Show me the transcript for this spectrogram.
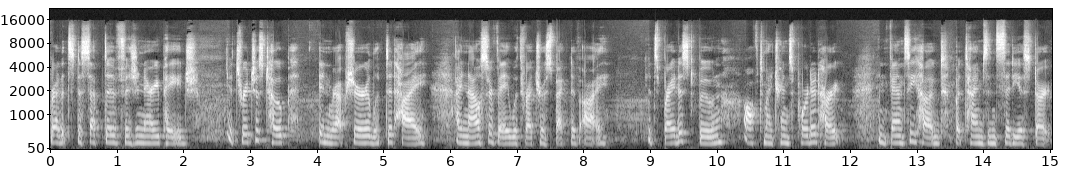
read its deceptive visionary page. Its richest hope in rapture lifted high, I now survey with retrospective eye. Its brightest boon, oft my transported heart, in fancy hugged, but time's insidious dart.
